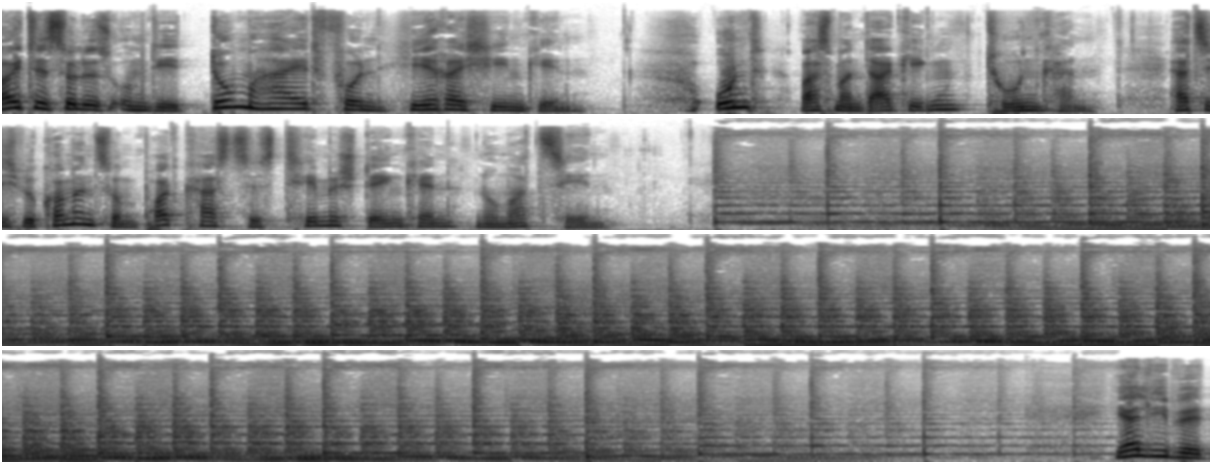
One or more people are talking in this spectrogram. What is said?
Heute soll es um die Dummheit von Hierarchien gehen und was man dagegen tun kann. Herzlich willkommen zum Podcast Systemisch Denken Nummer 10. Ja, liebe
